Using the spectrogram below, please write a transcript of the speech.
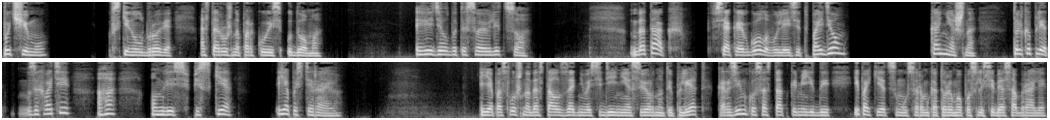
Почему? Вскинул брови, осторожно паркуясь у дома. Видел бы ты свое лицо. Да так, всякое в голову лезет. Пойдем? Конечно. Только плед захвати. Ага, он весь в песке. Я постираю. Я послушно достал с заднего сиденья свернутый плед, корзинку с остатками еды и пакет с мусором, который мы после себя собрали.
